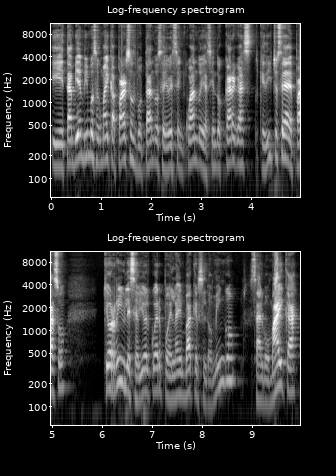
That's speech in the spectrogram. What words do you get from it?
Y también vimos a Micah Parsons botándose de vez en cuando y haciendo cargas, que dicho sea de paso, qué horrible se vio el cuerpo de linebackers el domingo, salvo Micah,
